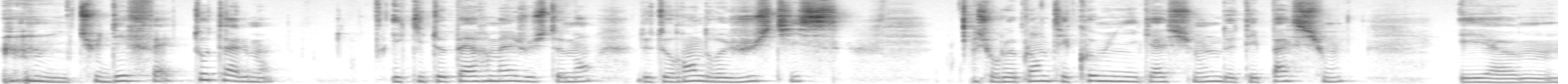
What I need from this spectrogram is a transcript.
tu défais totalement et qui te permet justement de te rendre justice sur le plan de tes communications, de tes passions et, euh,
